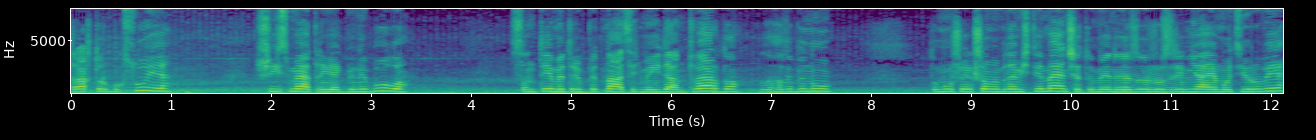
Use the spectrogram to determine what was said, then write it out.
Трактор буксує 6 метрів, якби не було. Сантиметрів 15 ми йдемо твердо в глибину. Тому що якщо ми будемо йти менше, то ми не розрівняємо ті рови,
